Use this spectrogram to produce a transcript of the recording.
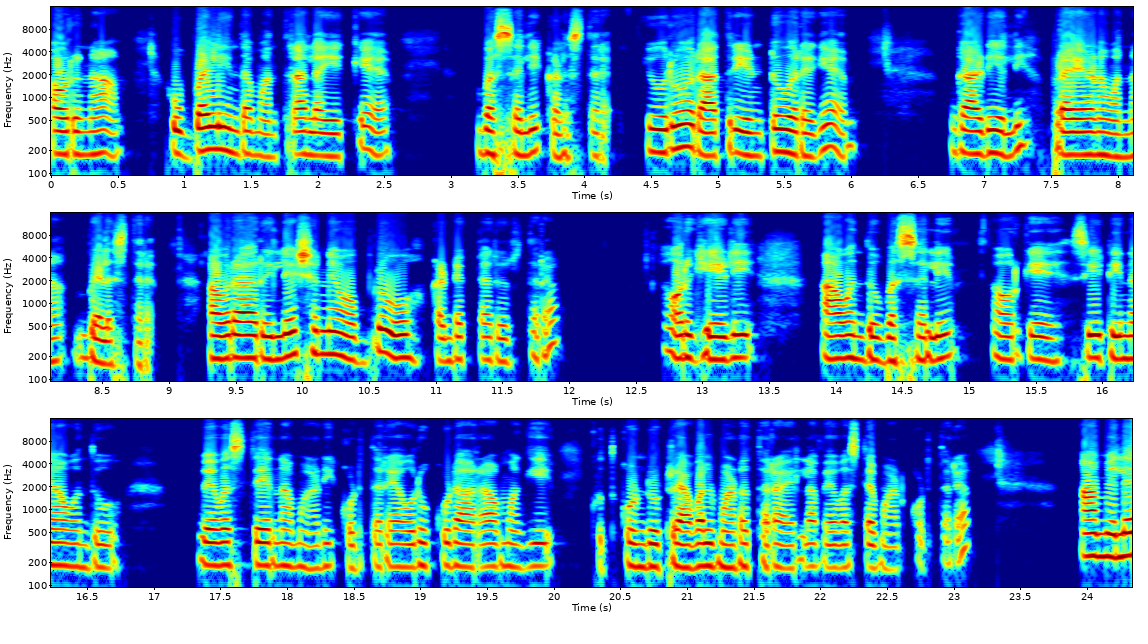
ಅವ್ರನ್ನ ಹುಬ್ಬಳ್ಳಿಯಿಂದ ಮಂತ್ರಾಲಯಕ್ಕೆ ಬಸ್ಸಲ್ಲಿ ಕಳಿಸ್ತಾರೆ. ಇವರು ರಾತ್ರಿ ಎಂಟೂವರೆಗೆ ಗಾಡಿಯಲ್ಲಿ ಪ್ರಯಾಣವನ್ನು ಬೆಳೆಸ್ತಾರೆ. ಅವರ ರಿಲೇಷನ್ನೇ ಒಬ್ಬರು ಕಂಡಕ್ಟರ್ ಇರ್ತಾರೆ. ಅವ್ರಿಗೆ ಹೇಳಿ ಆ ಒಂದು ಬಸ್ಸಲ್ಲಿ ಅವ್ರಿಗೆ ಸೀಟಿನ ಒಂದು ವ್ಯವಸ್ಥೆಯನ್ನ ಮಾಡಿ ಕೊಡ್ತಾರೆ. ಅವರು ಕೂಡ ಆರಾಮಾಗಿ ಕುತ್ಕೊಂಡು ಟ್ರಾವೆಲ್ ಮಾಡೋ ಥರ ಎಲ್ಲ ವ್ಯವಸ್ಥೆ ಮಾಡಿಕೊಡ್ತಾರೆ. ಆಮೇಲೆ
